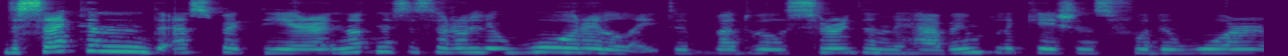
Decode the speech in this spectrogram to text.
The second aspect here, not necessarily war related, but will certainly have implications for the war,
